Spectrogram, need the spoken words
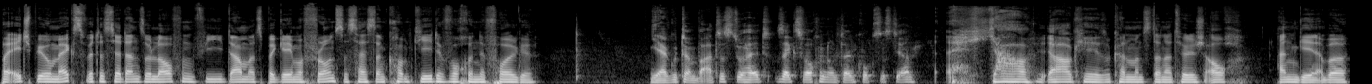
bei HBO Max wird es ja dann so laufen wie damals bei Game of Thrones. Das heißt, dann kommt jede Woche eine Folge. Ja, gut, dann wartest du halt sechs Wochen und dann guckst du es dir an. Äh, ja, ja, okay, so kann man es dann natürlich auch angehen. Aber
